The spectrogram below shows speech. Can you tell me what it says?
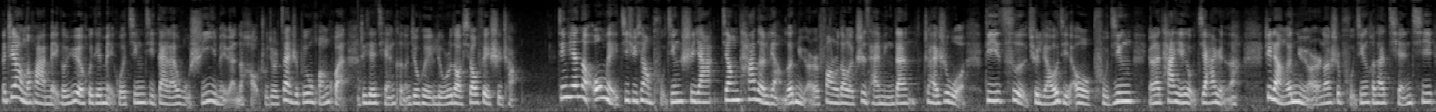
那这样的话，每个月会给美国经济带来五十亿美元的好处，就是暂时不用还款，这些钱可能就会流入到消费市场。今天呢，欧美继续向普京施压，将他的两个女儿放入到了制裁名单。这还是我第一次去了解哦，普京原来他也有家人啊。这两个女儿呢，是普京和他前妻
